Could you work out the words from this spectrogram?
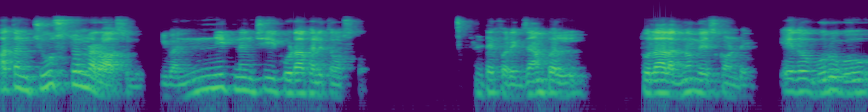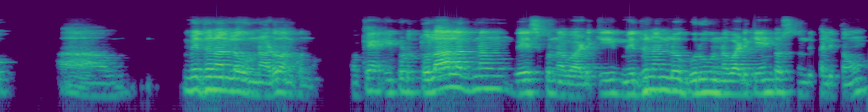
అతను చూస్తున్న రాసులు ఇవన్నిటి నుంచి కూడా ఫలితం వస్తుంది. అంటే ఫర్ ఎగ్జాంపుల్ తులా లగ్నం వేసుకోండి. ఏదో గురువు ఆ మిథునంలో ఉన్నాడు అనుకుందాం. ఓకే? ఇప్పుడు తులా లగ్నం వేసుకున్న వాడికి మిథునంలో గురువు ఉన్నవాడికి ఏంటి వస్తుంది ఫలితం?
